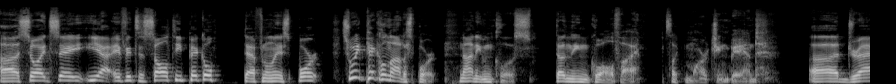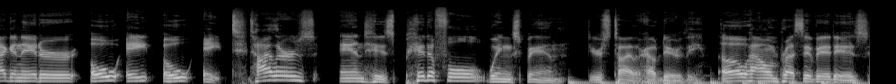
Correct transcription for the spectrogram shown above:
Uh, so I'd say, yeah, if it's a salty pickle, definitely a sport. Sweet pickle, not a sport. Not even close. Doesn't even qualify. It's like marching band. Uh, Dragonator 0808. Tyler's and his pitiful wingspan. Dearest Tyler, how dare thee? Oh, how impressive it is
